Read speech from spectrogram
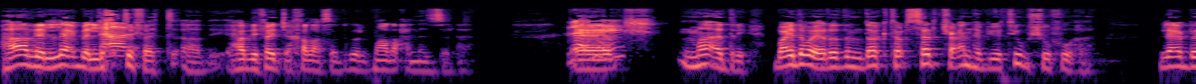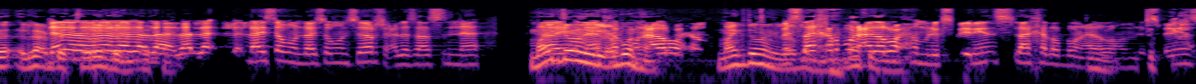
هذه اللعبة اللي. اختفت. هذه. هذه فجأة خلاص تقول ما راح أنزلها. لا آه، ليش؟ ما أدري. by the way Rhythm Doctor search عنها بيوتيوب شوفوها لعبه لعبة لا لا لا لا لا لا, لا. لا, لا يسوون لا يسوون search على أساس إنه ما يقدرون يلعبونها. ما يقدرون يلعبونها بس لا يخربون على. روحهم ال experience لا يخربون على روحهم ال experience.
